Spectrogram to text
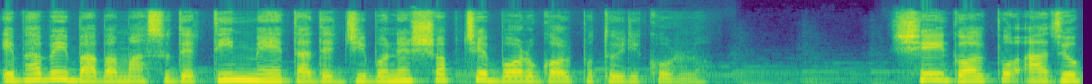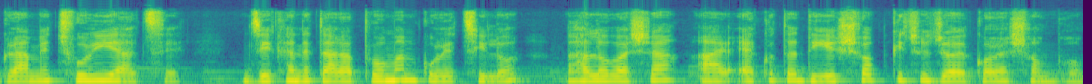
এভাবেই বাবা মাসুদের তিন মেয়ে তাদের জীবনের সবচেয়ে বড় গল্প তৈরি করল। সেই গল্প আজও গ্রামে ছড়িয়ে আছে, যেখানে তারা প্রমাণ করেছিল ভালোবাসা আর একতা দিয়ে সব কিছু জয় করা সম্ভব।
